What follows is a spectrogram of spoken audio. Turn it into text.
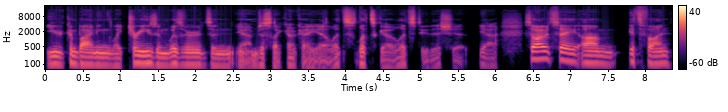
you're combining like trees and wizards and yeah i'm just like okay yeah let's let's go let's do this shit. Yeah. So i would say um it's fun.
